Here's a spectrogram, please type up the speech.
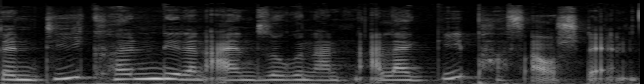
denn die können dir dann einen sogenannten Allergiepass ausstellen.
